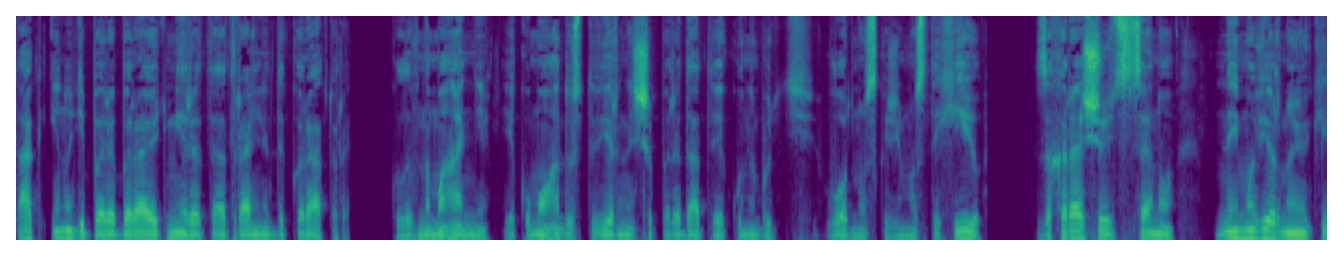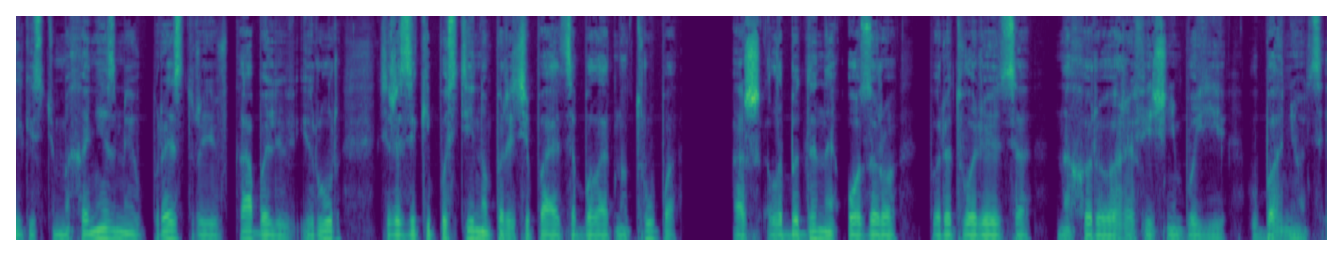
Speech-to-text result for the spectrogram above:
Так іноді перебирають міри театральні декоратори, коли в намаганні якомога достовірніше передати яку-небудь водну, скажімо, стихію, захаращують сцену неймовірною кількістю механізмів, пристроїв, кабелів і рур, через які постійно перечіпається балетна трупа, аж лебедине озеро перетворюється на хореографічні бої в багньоці.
